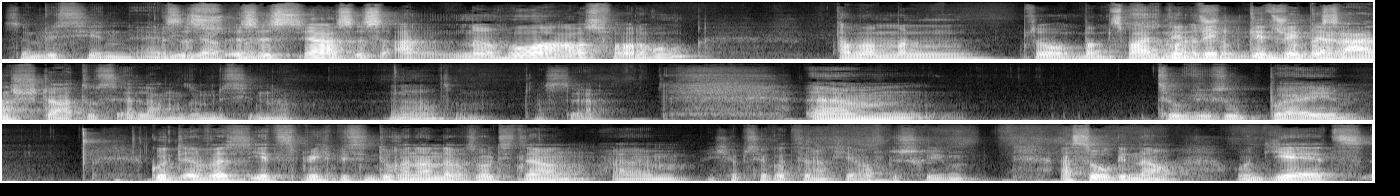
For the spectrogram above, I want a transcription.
so ein bisschen, äh, Es ist, es ist, ja, es ist eine hohe Herausforderung, aber man, so, beim zweiten also den, Mal ist schon, den geht's schon besser. Veteranstatus erlangen, so ein bisschen, ne? Ja. So, das ist der. Ähm, so wie so bei. Gut, äh, was, jetzt bin ich ein bisschen durcheinander. Was wollte ich sagen? Ähm, ich habe es ja Gott sei Dank hier aufgeschrieben. Ach so, genau. Und jetzt,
